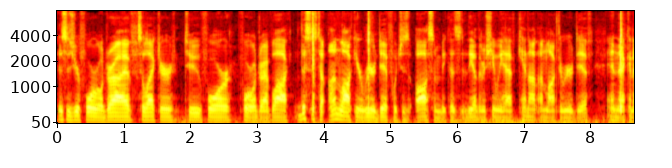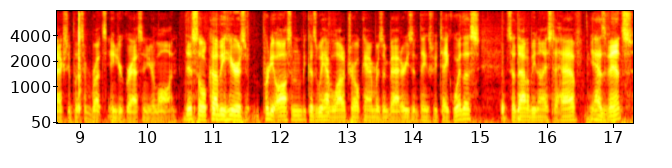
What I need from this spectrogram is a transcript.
this is your four-wheel drive selector, two, four, four-wheel drive lock. This is to unlock your rear diff, which is awesome because the other machine we have cannot unlock the rear diff, and that can actually put some ruts in your grass and your lawn. This little cubby here is pretty awesome because we have a lot of trail cameras and batteries and things we take with us, so that'll be nice to have. It has vents,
